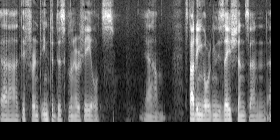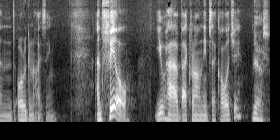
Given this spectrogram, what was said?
uh, different interdisciplinary fields. Yeah, studying organizations and and organizing. And Phil, you have background in psychology. Yes.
